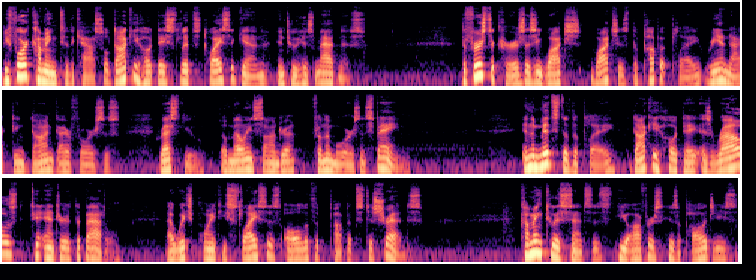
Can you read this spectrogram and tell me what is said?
Before coming to the castle, Don Quixote slips twice again into his madness. The first occurs as he watch, watches the puppet play reenacting Don Gaiferos's rescue of Melisendra from the Moors in Spain. In the midst of the play, Don Quixote is roused to enter the battle at which point he slices all of the puppets to shreds. Coming to his senses, he offers his apologies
